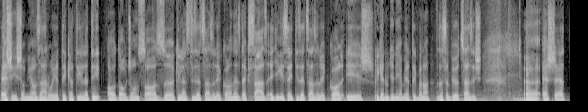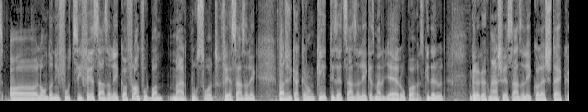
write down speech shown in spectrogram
esés, ami a záróértéket illeti. A Dow Jones az e, 9,1%-kal, a Nasdaq 100 1,1%-kal, és igen, ugyanilyen mértékben az S&P 500 is esett. A londoni FUCI fél százalékkal, Frankfurtban már plusz volt fél százalék. Párizsi Kakaron két tized százalék, ez már ugye Európa, ez kiderült. Görögök másfél százalékkal estek.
